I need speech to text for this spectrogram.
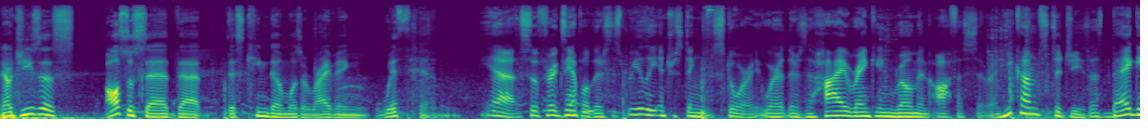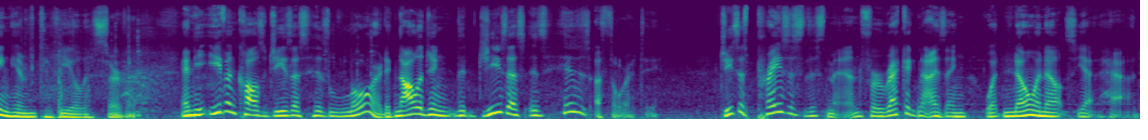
Now, Jesus also said that this kingdom was arriving with him. Yeah, so for example, there's this really interesting story where there's a high ranking Roman officer, and he comes to Jesus begging him to heal his servant. And he even calls Jesus his Lord, acknowledging that Jesus is his authority. Jesus praises this man for recognizing what no one else yet had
